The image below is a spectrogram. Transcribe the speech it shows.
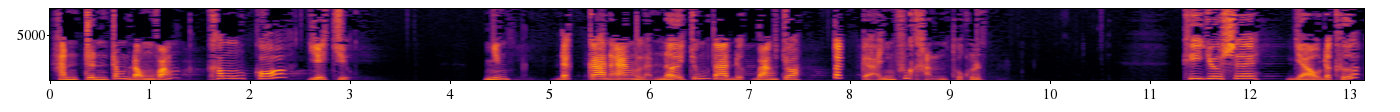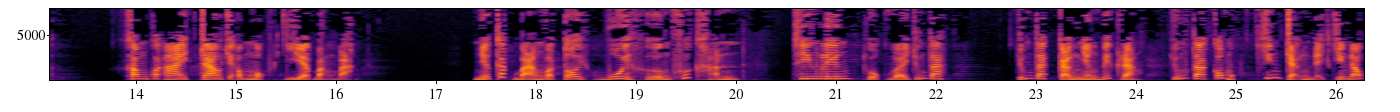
Hành trình trong đồng vắng không có dễ chịu. Nhưng đất Canaan là nơi chúng ta được ban cho tất cả những phước hạnh thuộc linh. Khi jose vào đất hứa, không có ai trao cho ông một dĩa bằng bạc. Nếu các bạn và tôi vui hưởng phước hạnh thiên liêng thuộc về chúng ta, chúng ta cần nhận biết rằng chúng ta có một chiến trận để chiến đấu.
